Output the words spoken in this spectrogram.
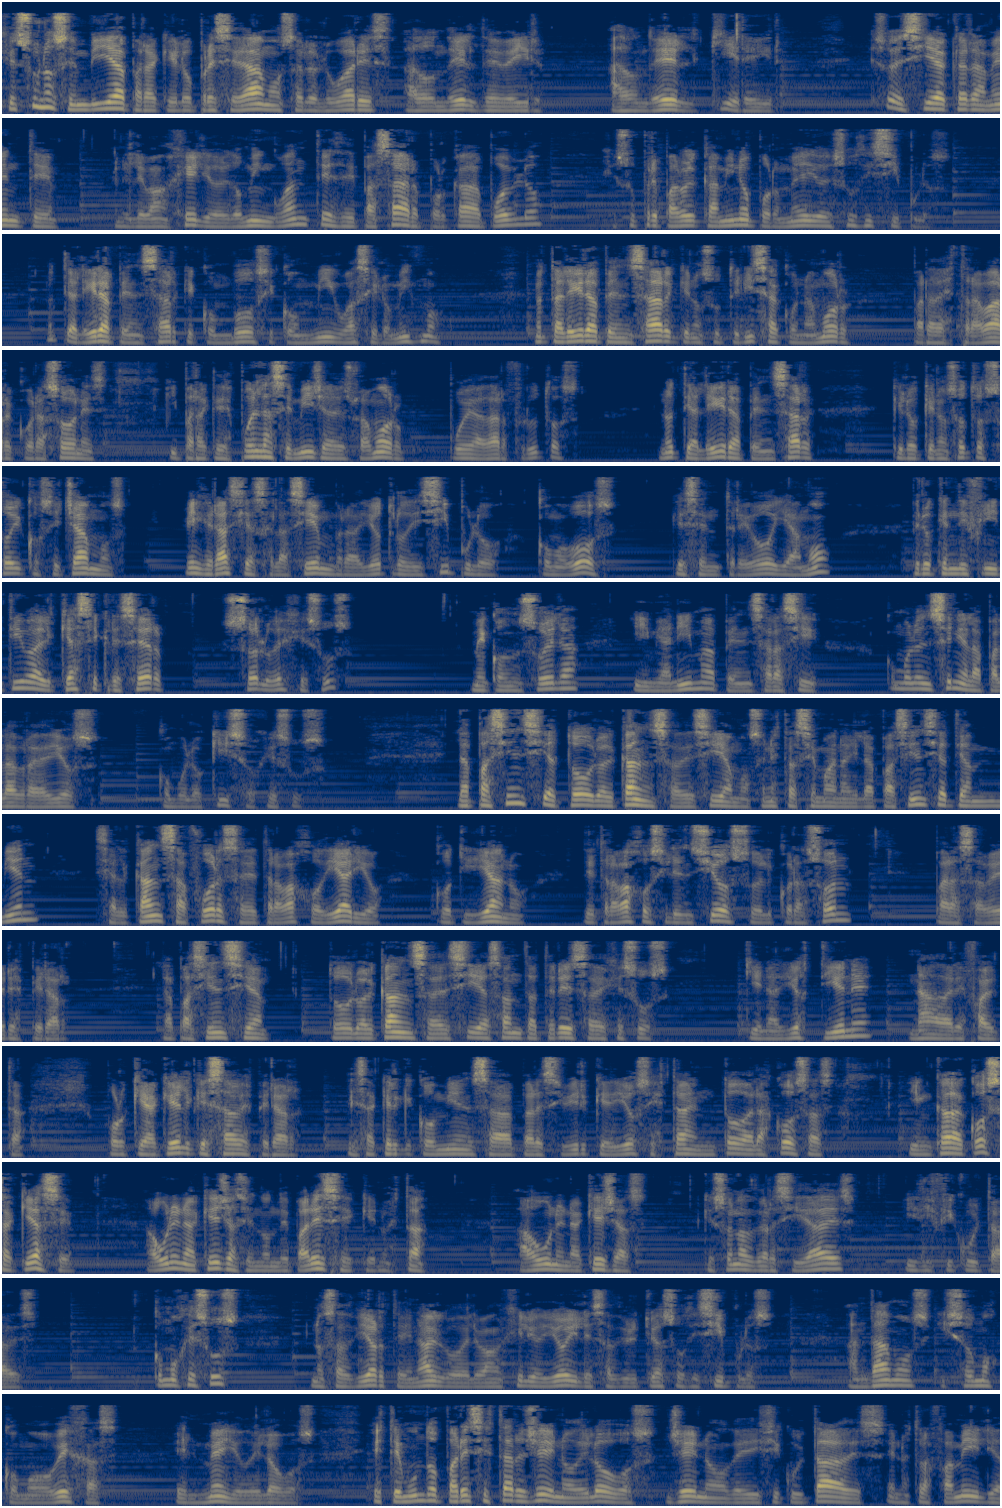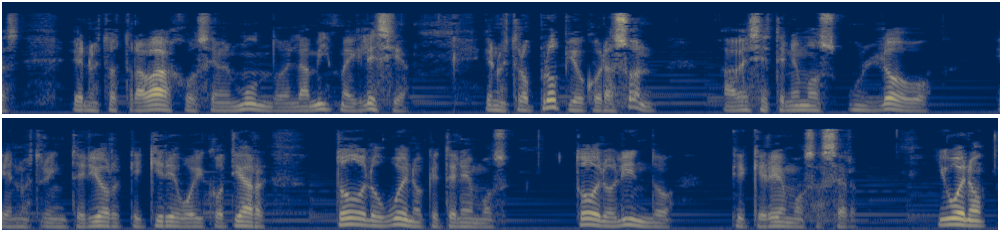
Jesús nos envía para que lo precedamos a los lugares a donde Él debe ir, a donde Él quiere ir. Eso decía claramente en el Evangelio del domingo antes de pasar por cada pueblo, Jesús preparó el camino por medio de sus discípulos. ¿No te alegra pensar que con vos y conmigo hace lo mismo? ¿No te alegra pensar que nos utiliza con amor para destrabar corazones y para que después la semilla de su amor pueda dar frutos? ¿No te alegra pensar que lo que nosotros hoy cosechamos es gracias a la siembra de otro discípulo como vos, que se entregó y amó, pero que en definitiva el que hace crecer solo es Jesús? Me consuela y me anima a pensar así, como lo enseña la palabra de Dios, como lo quiso Jesús. La paciencia todo lo alcanza, decíamos en esta semana, y la paciencia también se alcanza a fuerza de trabajo diario, cotidiano, de trabajo silencioso del corazón para saber esperar. La paciencia todo lo alcanza, decía Santa Teresa de Jesús. Quien a Dios tiene, nada le falta, porque aquel que sabe esperar es aquel que comienza a percibir que Dios está en todas las cosas y en cada cosa que hace, aun en aquellas en donde parece que no está, aun en aquellas que son adversidades y dificultades. Como Jesús nos advierte en algo del Evangelio de hoy, les advirtió a sus discípulos, andamos y somos como ovejas en medio de lobos. Este mundo parece estar lleno de lobos, lleno de dificultades en nuestras familias, en nuestros trabajos, en el mundo, en la misma iglesia, en nuestro propio corazón. A veces tenemos un lobo en nuestro interior que quiere boicotear todo lo bueno que tenemos, todo lo lindo que queremos hacer. Y bueno,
